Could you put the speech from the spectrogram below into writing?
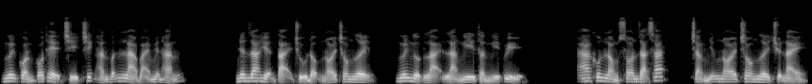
Ngươi còn có thể chỉ trích hắn vẫn là bãi miên hắn nhân gia hiện tại chủ động nói cho ngươi ngươi ngược lại là nghi thần nghĩ quỷ. A khôn lòng son dạ sát, chẳng những nói cho ngươi chuyện này,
